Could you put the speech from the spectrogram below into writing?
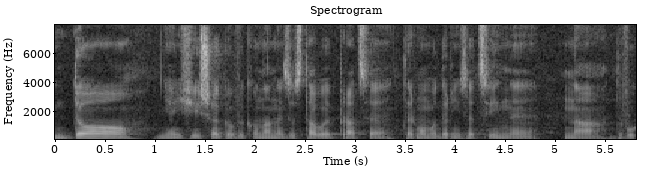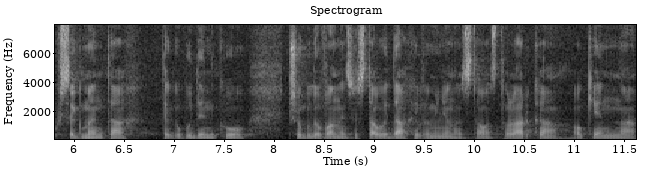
Do dnia dzisiejszego wykonane zostały prace termomodernizacyjne na dwóch segmentach tego budynku. Przebudowane zostały dachy, wymieniona została stolarka okienna.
